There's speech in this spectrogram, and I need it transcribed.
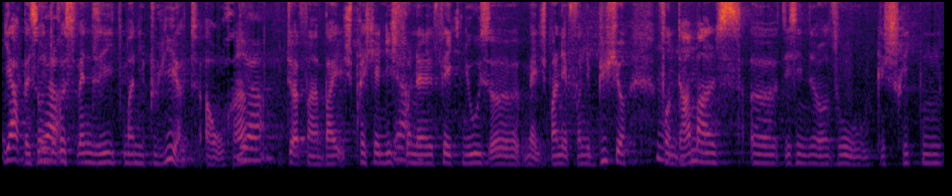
Ja, besonders ja. wenn sie manipuliert auch. Ja. Ich spreche nicht von den Fake News, äh, ich meine von den Büchern von mhm. damals, äh, die sind ja so geschritten,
